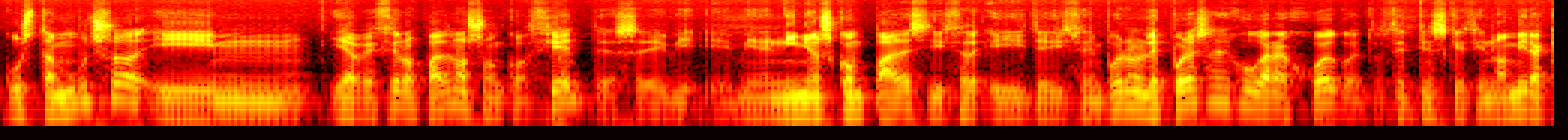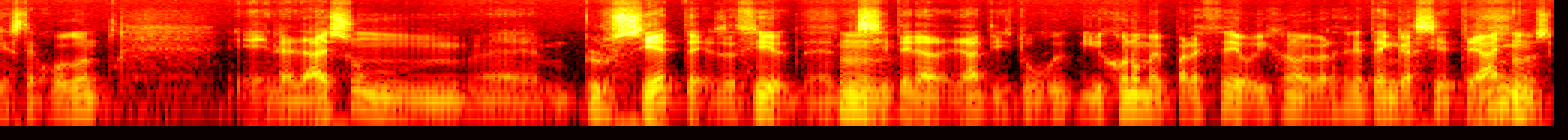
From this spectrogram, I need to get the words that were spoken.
gustan mucho y, y, a veces los padres no son conscientes. Eh, vienen niños con padres y, y, te dicen, bueno, ¿le puedes hacer jugar al juego? Entonces tienes que decir, no, mira, que este juego en realidad es un eh, plus 7, es decir, de 7 hmm. de edad y tu hijo no me parece o hija no me parece que tenga 7 años.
